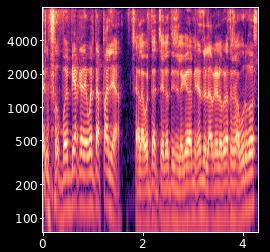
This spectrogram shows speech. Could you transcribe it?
buen viaje de vuelta a España. O sea, la vuelta a Ancelotti se le queda mirando y le abre los brazos a Burgos.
